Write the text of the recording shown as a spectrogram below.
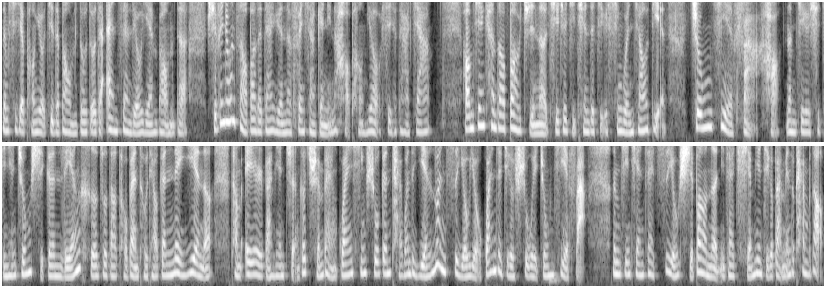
那么，谢谢朋友，记得帮我们多多的按赞留言，把我们的十分钟早报的单元呢分享给您的好朋友。谢谢大家。好，我们今天看到报纸呢，其实这几天的几个新闻焦点，中介法。好，那么这个是今天中时跟联合做到头版头条跟内页呢，他们 A 二版面整个全版关心说跟台湾的言论自由有关的这个数位中介法。那么今天在自由时报呢，你在前面几个版面都看不到，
